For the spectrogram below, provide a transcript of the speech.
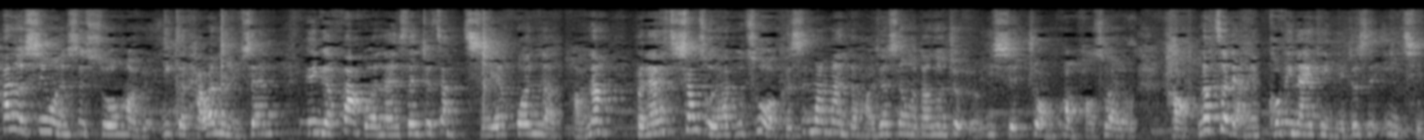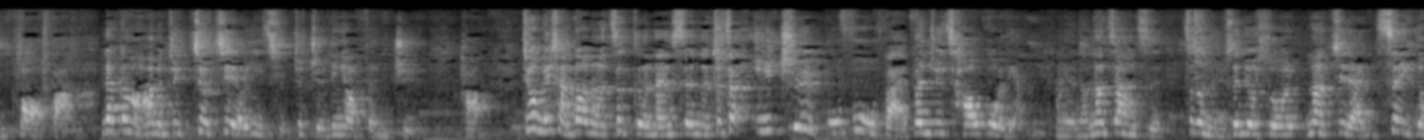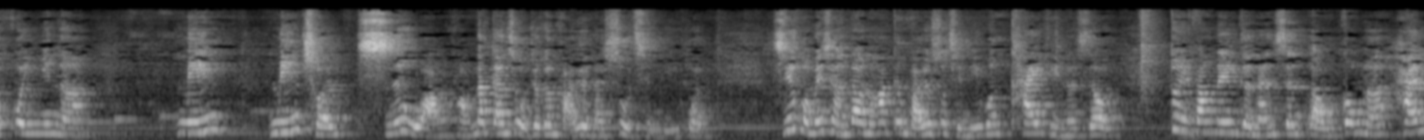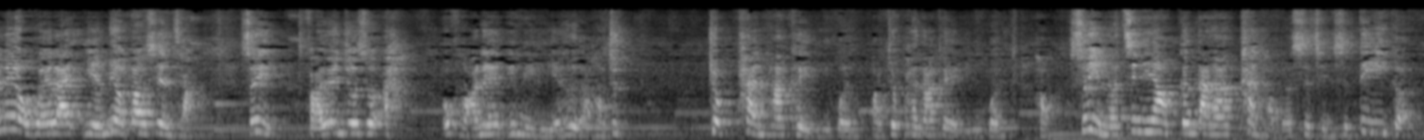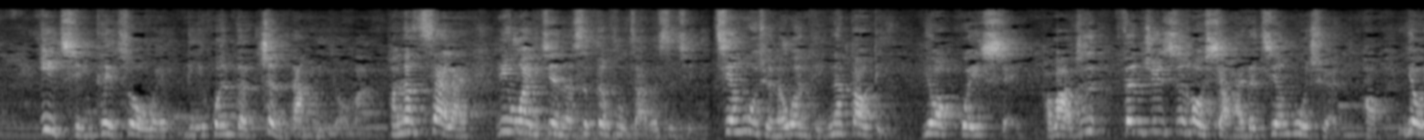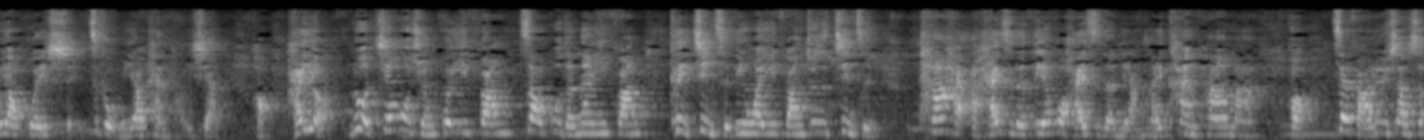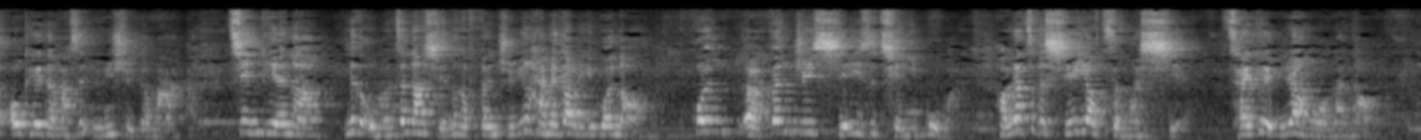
他的新闻是说哈，有一个台湾的女生跟一个法国的男生就这样结婚了。好，那本来相处的还不错，可是慢慢的好像生活当中就有一些状况跑出来了。好，那这两年 COVID-19 也就是疫情爆发嘛，那刚好他们就就借由疫情就决定要分居。好，结果没想到呢，这个男生呢就这样一去不复返，分居超过两年年了。那这样子，这个女生就说，那既然这一个婚姻呢，名名存实亡，哈，那干脆我就跟法院来诉请离婚。结果没想到呢，他跟法院诉请离婚开庭的时候，对方那一个男生老公呢还没有回来，也没有到现场，所以法院就说啊，我恐怕呢因离离合啊，哈，就就判他可以离婚，啊，就判他可以离婚。好，所以呢，今天要跟大家探讨的事情是第一个。疫情可以作为离婚的正当理由吗？好，那再来另外一件呢，是更复杂的事情，监护权的问题。那到底又要归谁？好不好？就是分居之后，小孩的监护权，好，又要归谁？这个我们要探讨一下。好，还有，如果监护权归一方，照顾的那一方可以禁止另外一方，就是禁止他孩孩子的爹或孩子的娘来看他吗？好，在法律上是 OK 的吗？是允许的吗？今天呢，那个我们正要写那个分居，因为还没到离婚哦。婚呃分居协议是前一步嘛。好，那这个协议要怎么写，才可以让我们哦，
